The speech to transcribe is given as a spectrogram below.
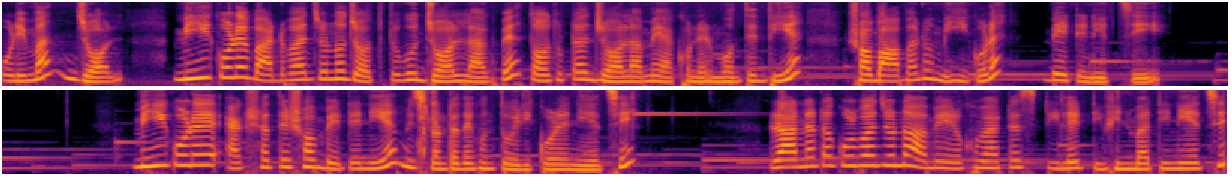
পরিমাণ জল। মিহি করে বাটবার জন্য যতটুকু জল লাগবে ততটা জল আমি এখন এর মধ্যে দিয়ে সব আবারও মিহি করে বেটে নিচ্ছি। মিহি করে একসাথে সব বেটে নিয়ে মিশ্রণটা দেখুন তৈরি করে নিয়েছি। রান্নাটা করবার জন্য আমি এরকম একটা স্টিলের টিফিন বাটি নিয়েছি।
